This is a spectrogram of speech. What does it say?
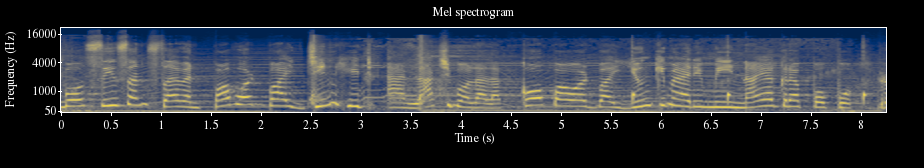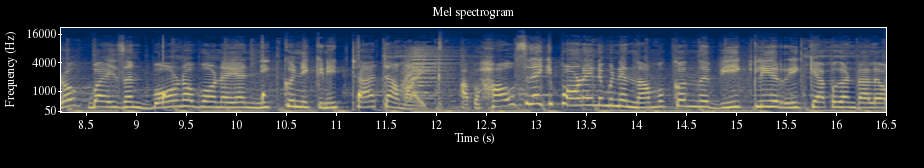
Bigg Boss season seven powered by ജിൻ ഹിറ്റ് ആൻഡ് ലാച്ച് ബോലാല കോ പവർഡ് ബൈ യുങ്കി മാരി മീ നയഗ്ര പോപ്പോ റോക്ക് ബൈസൺ ബോണോ ബോണയ നിക്കു നിക്കിനി ടാറ്റ മൈക്ക് അപ്പൊ ഹൗസിലേക്ക് പോണതിന്റെ മുന്നേ നമുക്കൊന്ന് വീക്ക്ലി റീക്യാപ്പ് കണ്ടാലോ?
